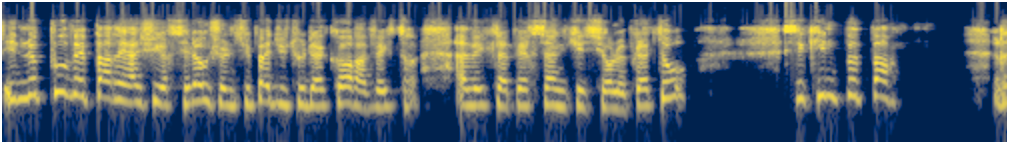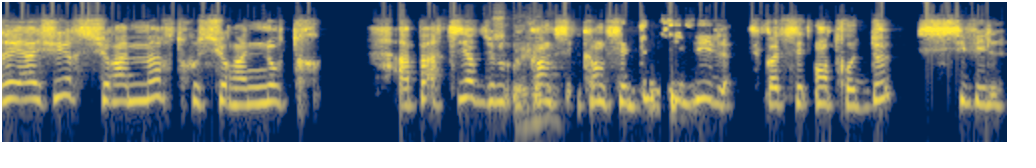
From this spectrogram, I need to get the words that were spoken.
Il ne pouvait pas réagir. C'est là où je ne suis pas du tout d'accord avec, avec la personne qui est sur le plateau. C'est qu'il ne peut pas réagir sur un meurtre ou sur un autre. À partir du quand, quand c'est deux civils, quand c'est entre deux civils.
